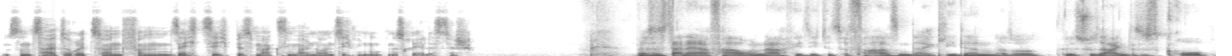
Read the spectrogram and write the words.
so ein Zeithorizont von 60 bis maximal 90 Minuten ist realistisch. Was ist deiner Erfahrung nach, wie sich diese Phasen da gliedern? Also würdest du sagen, das ist grob,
